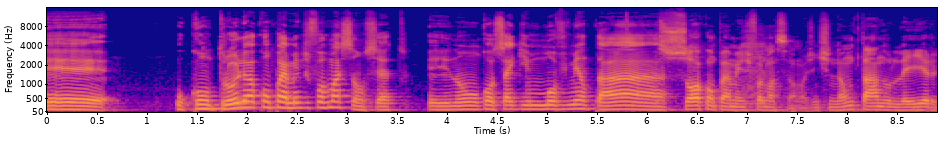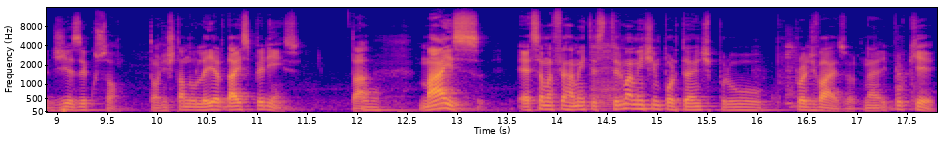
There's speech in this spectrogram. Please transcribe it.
é, o controle e o acompanhamento de informação, certo? Ele não consegue movimentar. Só acompanhamento de informação. A gente não está no layer de execução. Então a gente está no layer da experiência. Tá? Tá Mas essa é uma ferramenta extremamente importante para o advisor. Né? E por quê?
